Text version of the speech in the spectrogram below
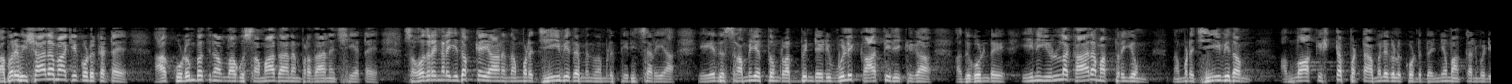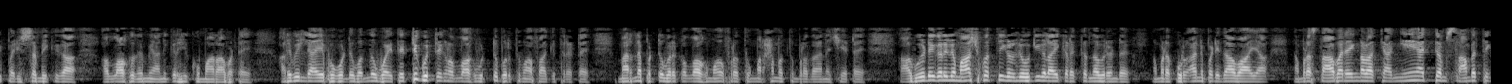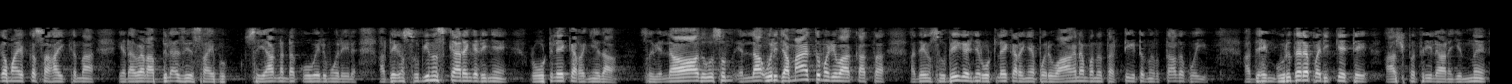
കബർ വിശാലമാക്കി കൊടുക്കട്ടെ. ആ കുടുംബത്തിന് അള്ളാഹു സമാധാനം പ്രദാനം ചെയ്യട്ടെ. സഹോദരങ്ങളെ ഇതൊക്കെയാണ് നമ്മുടെ ജീവിതം എന്ന് നമ്മൾ തിരിച്ചറിയുക ഏത് സമയത്തും റബ്ബിന്റെ ഒരു വിളി കാത്തിരിക്കുക. അതുകൊണ്ട് ഇനിയുള്ള കാലം അത്രയും നമ്മുടെ ജീവിതം അള്ളാഹ്ക്ക് ഇഷ്ടപ്പെട്ട അമലുകൾ കൊണ്ട് ധന്യമാക്കാൻ വേണ്ടി പരിശ്രമിക്കുക. അള്ളാഹു നമ്മെ അനുഗ്രഹിക്കുമാറാവട്ടെ. അറിവില്ലായ്മ കൊണ്ട് വന്നുപോയ തെറ്റുകുറ്റങ്ങൾ അള്ളാഹു വിട്ടുപുറത്ത് മാഫാക്കി തരട്ടെ. മരണപ്പെട്ടവർക്ക് അള്ളാഹു മഹഫറത്തും മർഹമത്തും പ്രദാനം ചെയ്യട്ടെ. ആ വീടുകളിലും ആശുപത്രികളിലും രോഗികളായി കിടക്കുന്നവരുണ്ട്. നമ്മുടെ ഖുർആൻ പഠിതാവായ നമ്മുടെ സ്ഥാപനങ്ങളൊക്കെ അങ്ങേയറ്റം സാമ്പത്തികമായൊക്കെ സഹായിക്കുന്ന ഇടവേള അബ്ദുൽ അസീസ് സാഹിബ് സിയാങ്കണ്ട കൂവലുമൂലയിൽ അദ്ദേഹം സുബി നിസ്കാരം കഴിഞ്ഞ് റോട്ടിലേക്ക് ഇറങ്ങിയതാ. സോ എല്ലാ ദിവസവും എല്ലാ ഒരു ജമാഅത്തും ഒഴിവാക്കാത്ത അദ്ദേഹം സുബി കഴിഞ്ഞ് റൂട്ടിലേക്ക് ഇറങ്ങിയപ്പോൾ ഒരു വാഹനം വന്ന് തട്ടിയിട്ട് നിർത്താതെ പോയി. അദ്ദേഹം ഗുരുതര പരിക്കേറ്റ് ആശുപത്രിയിലാണ്. ഇന്ന്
